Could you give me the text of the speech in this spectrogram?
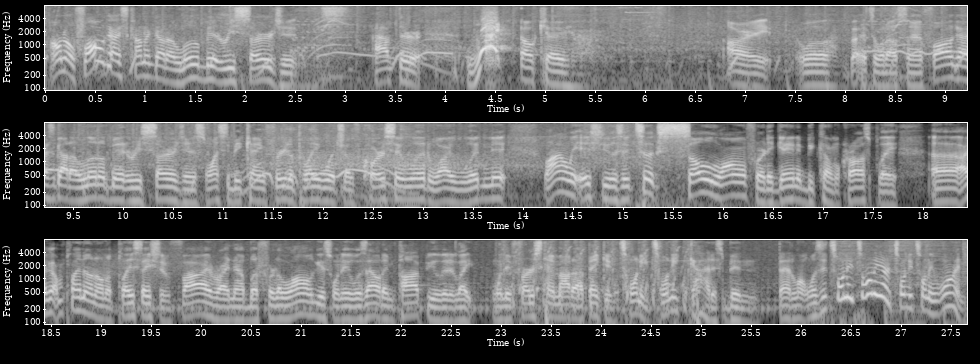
I don't know. Fall Guys kind of got a little bit resurgent after. What? Okay. All right. Well, back to what I was saying. Fall Guys got a little bit resurgence once it became free to play, which of course it would. Why wouldn't it? My only issue is it took so long for the game to become crossplay. Uh, I am playing it on a PlayStation 5 right now, but for the longest, when it was out and popular, like when it first came out, I think in 2020. God, it's been that long. Was it 2020 or 2021?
